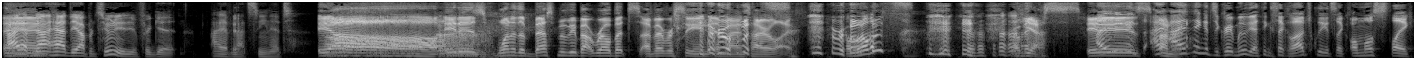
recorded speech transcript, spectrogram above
I have not had the opportunity to forget. I have not seen it. Oh, it is one of the best movie about robots I've ever seen in my entire life. Robots? Yes, it I is it's, I, I think it's a great movie. I think psychologically, it's like almost like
